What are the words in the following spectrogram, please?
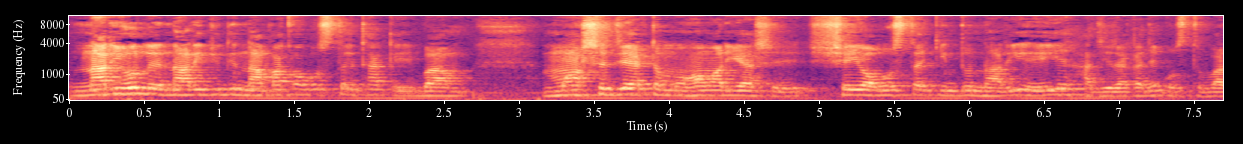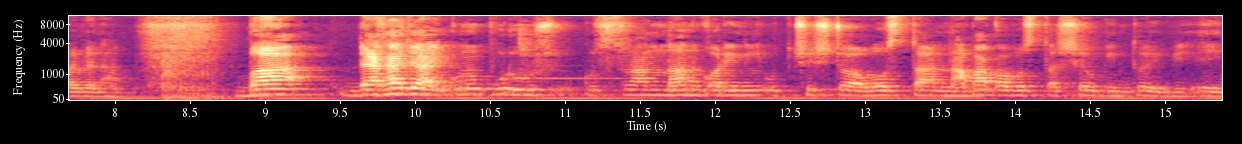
নারী হলে নারী যদি নাপাক অবস্থায় থাকে বা মাসে যে একটা মহামারী আসে, সেই অবস্থায় কিন্তু নারী এই হাজিরা কাজে বসতে পারবে না। বা দেখা যায় কোনো পুরুষ স্নান করেনি, উচ্ছিষ্ট অবস্থা, নাপাক অবস্থা, সেও কিন্তু এই এই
